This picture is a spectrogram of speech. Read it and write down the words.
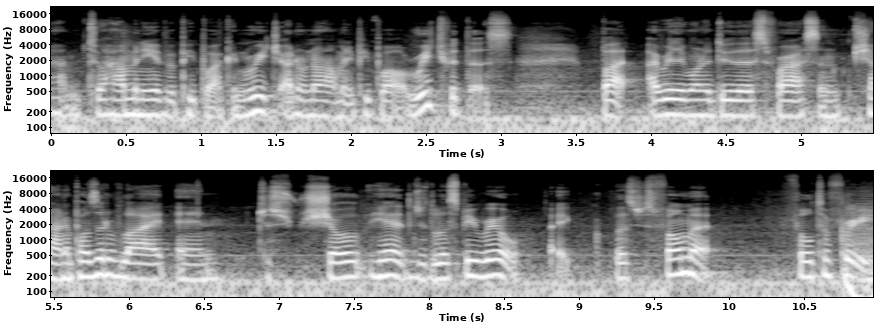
um, to how many of the people i can reach i don't know how many people i'll reach with this but I really want to do this for us and shine a positive light and just show here. Just, let's be real. Like let's just film it, filter free.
